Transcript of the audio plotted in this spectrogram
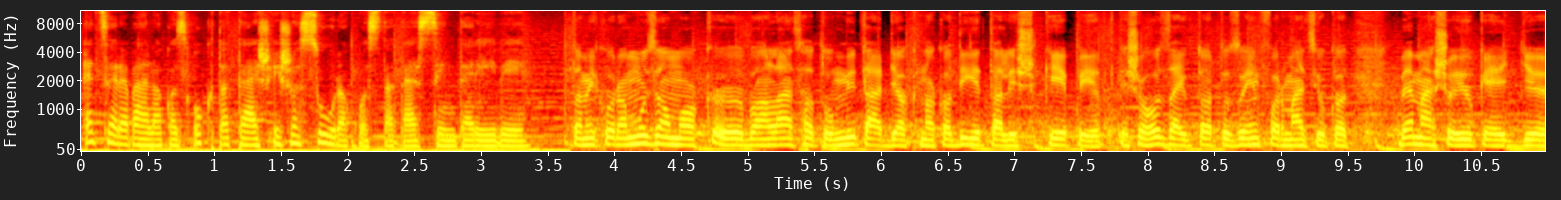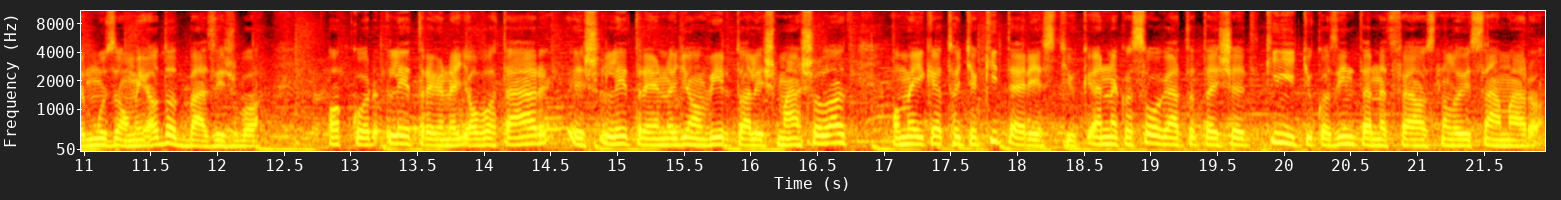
egyszerre válnak az oktatás és a szórakoztatás szinterévé. Amikor a múzeumokban látható műtárgyaknak a digitális képét és a hozzájuk tartozó információkat bemásoljuk egy múzeumi adatbázisba, akkor létrejön egy avatár, és létrejön egy olyan virtuális másolat, amelyiket, hogyha kiterjesztjük, ennek a szolgáltatását kinyitjuk az internet felhasználói számára,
